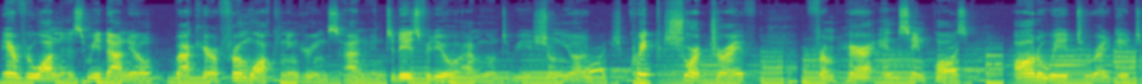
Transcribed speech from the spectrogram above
Hey everyone, it's me Daniel, back here from Walking in Greens and in today's video I'm going to be showing you a quick short drive from here in St. Paul's all the way to Red Gate,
